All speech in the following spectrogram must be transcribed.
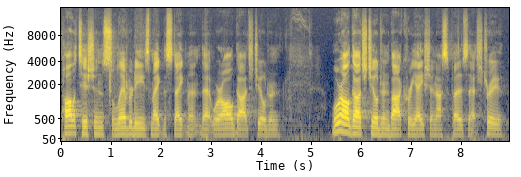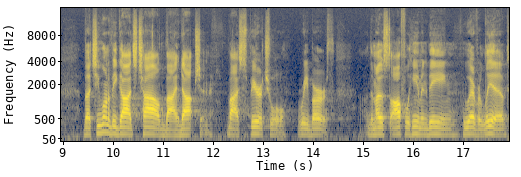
politicians, celebrities make the statement that we're all God's children. We're all God's children by creation. I suppose that's true. But you want to be God's child by adoption, by spiritual rebirth. the most awful human being who ever lived,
